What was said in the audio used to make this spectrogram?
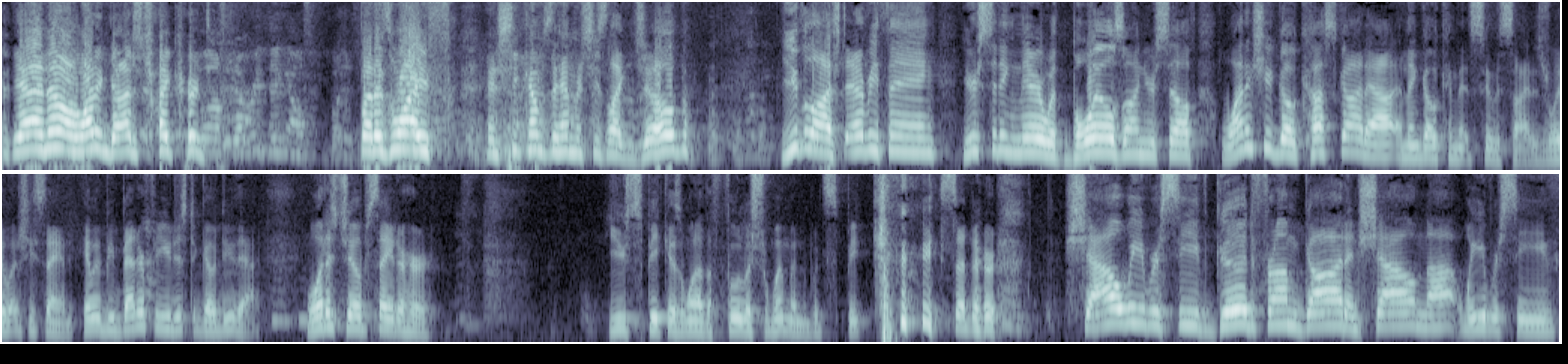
Yeah, I know. Why didn't God strike her? He lost everything else but his But his wife. And she comes to him and she's like, Job, you've lost everything. You're sitting there with boils on yourself. Why don't you go cuss God out and then go commit suicide? Is really what she's saying. It would be better for you just to go do that. What does Job say to her? You speak as one of the foolish women would speak. he said to her, Shall we receive good from God and shall not we receive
